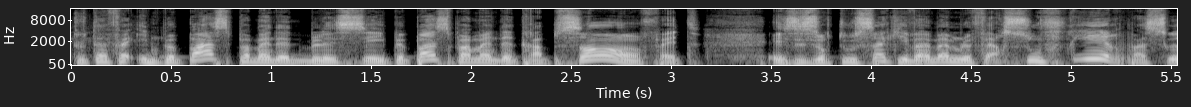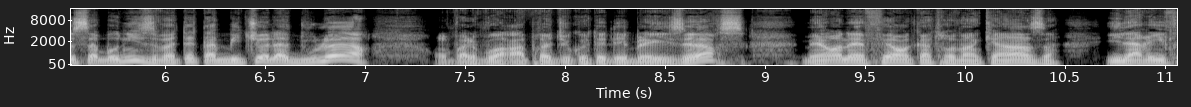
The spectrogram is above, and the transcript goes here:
Tout à fait. Il ne peut pas se permettre d'être blessé. Il peut pas se permettre d'être absent, en fait. Et c'est surtout ça qui va même le faire souffrir parce que Sabonis va être habitué à la douleur. On va le voir après du côté des Blazers. Mais en effet, en 95, il arrive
